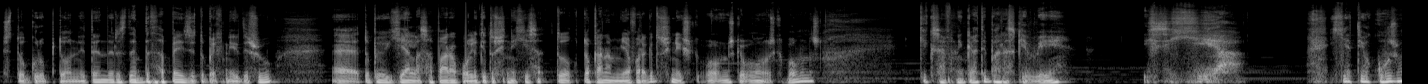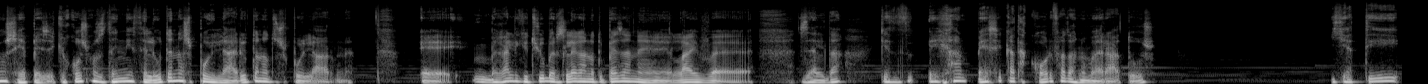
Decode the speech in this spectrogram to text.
στο group των Nintendo δεν θα παίζει το παιχνίδι σου ε, το οποίο γέλασα πάρα πολύ και το συνεχίσα το, το κάναμε μια φορά και το συνέχισα και επόμενος και επόμενος και επόμενος και ξαφνικά την Παρασκευή ησυχία. Γιατί ο κόσμος έπαιζε και ο κόσμος δεν ήθελε ούτε να σποιλάρει ούτε να το σποιλάρουν. Ε, μεγάλοι YouTubers λέγανε ότι παίζανε live ε, Zelda και είχαν πέσει κατακόρυφα τα νούμερά τους γιατί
